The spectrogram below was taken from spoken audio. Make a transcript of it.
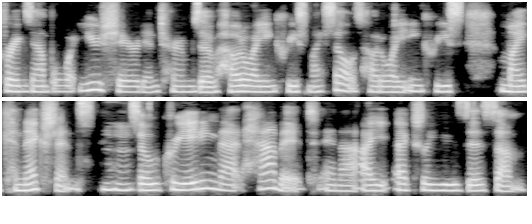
for example, what you shared in terms of how do I increase my sales? How do I increase my connections? Mm-hmm. So creating that habit, and I actually use this um,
